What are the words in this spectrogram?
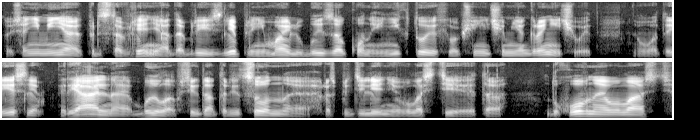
То есть они меняют представление о добре и зле, принимая любые законы, и никто их вообще ничем не ограничивает. Вот. И если реальное было всегда традиционное распределение властей, это духовная власть,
